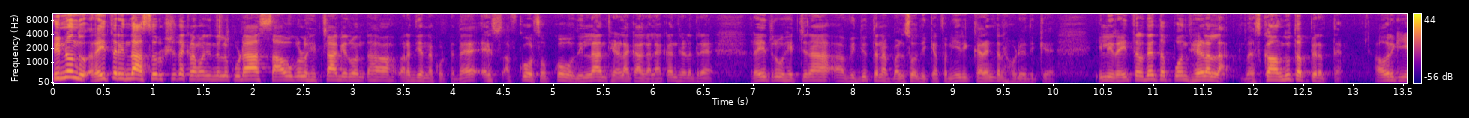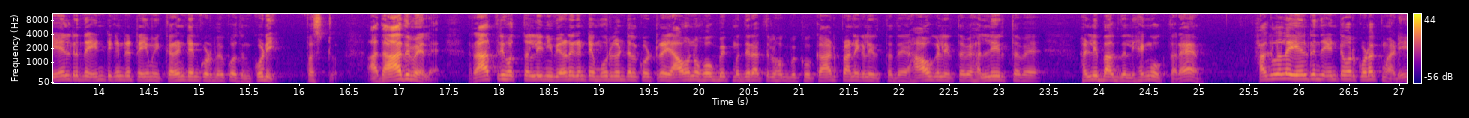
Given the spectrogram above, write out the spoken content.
ಇನ್ನೊಂದು, ರೈತರಿಂದ ಅಸುರಕ್ಷಿತ ಕ್ರಮದಿಂದಲೂ ಕೂಡ ಸಾವುಗಳು ಹೆಚ್ಚಾಗಿರುವಂತಹ ವರದಿಯನ್ನು ಕೊಟ್ಟಿದೆ. ಎಸ್ ಅಫ್ಕೋರ್ಸ್ ಒಪ್ಕೋಬೋದು. ಇಲ್ಲ ಅಂತ ಹೇಳೋಕ್ಕಾಗಲ್ಲ. ಯಾಕಂತ ಹೇಳಿದ್ರೆ ರೈತರು ಹೆಚ್ಚಿನ ವಿದ್ಯುತ್ತನ್ನು ಬಳಸೋದಕ್ಕೆ ಅಥವಾ ನೀರಿಗೆ ಕರೆಂಟನ್ನು ಹೊಡೆಯೋದಕ್ಕೆ ಇಲ್ಲಿ ರೈತರದೇ ತಪ್ಪು ಅಂತ ಹೇಳಲ್ಲ. ಬೆಸ್ಕಾಮ್ದು ತಪ್ಪಿರುತ್ತೆ. ಅವರಿಗೆ ಏಳರಿಂದ ಎಂಟು ಗಂಟೆ ಟೈಮಿಗೆ ಕರೆಂಟ್ ಏನು ಕೊಡಬೇಕು ಅದನ್ನು ಕೊಡಿ. ಫಸ್ಟು. ಅದಾದಮೇಲೆ ರಾತ್ರಿ ಹೊತ್ತಲ್ಲಿ ನೀವು ಎರಡು ಗಂಟೆ, ಮೂರು ಗಂಟೆಲಿ ಕೊಟ್ಟರೆ ಯಾವನು ಹೋಗ್ಬೇಕು, ಮಧ್ಯರಾತ್ರಿಲಿ ಹೋಗಬೇಕು, ಕಾಡು ಪ್ರಾಣಿಗಳಿರ್ತದೆ ಹಾವುಗಳಿರ್ತವೆ, ಹಲ್ಲಿ ಇರ್ತವೆ, ಹಳ್ಳಿ ಭಾಗದಲ್ಲಿ ಹೆಂಗೆ ಹೋಗ್ತಾರೆ? ಹಗಲೆಲ್ಲ ಏಳರಿಂದ ಎಂಟು ಅವರ್ ಕೊಡಕ್ಕೆ ಮಾಡಿ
